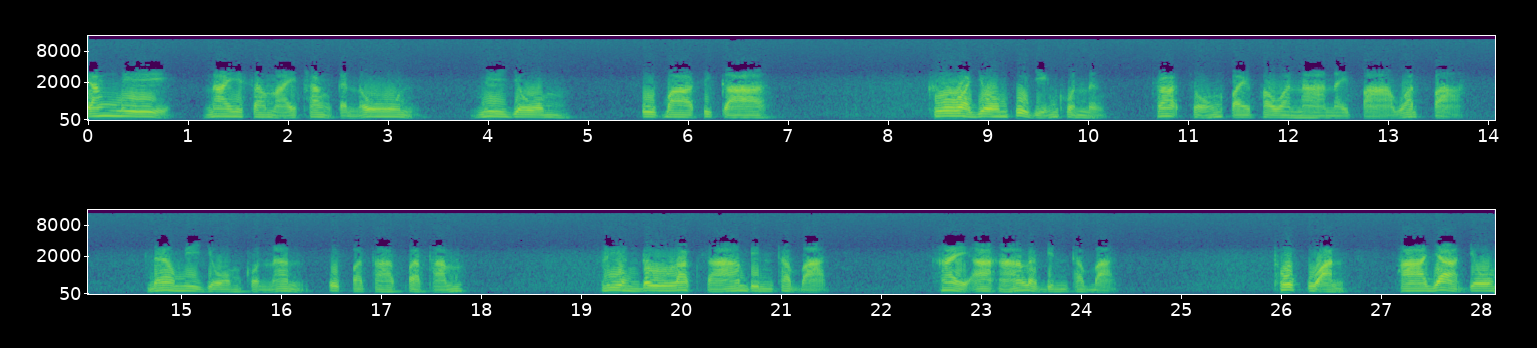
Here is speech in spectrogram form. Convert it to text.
ยังมีในสมัยครั้งกันโน้น มีโยม อุบาสิกา คือว่าโยมผู้หญิงคนหนึ่ง พระสงฆ์ไปภาวนาในป่าวัดป่า แล้วมีโยมคนนั้น อุปถาประถมเลี้ยงดูรักษาบินทบาทให้อาหารและบินทบาท ทุกวัน พาญาติโยม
